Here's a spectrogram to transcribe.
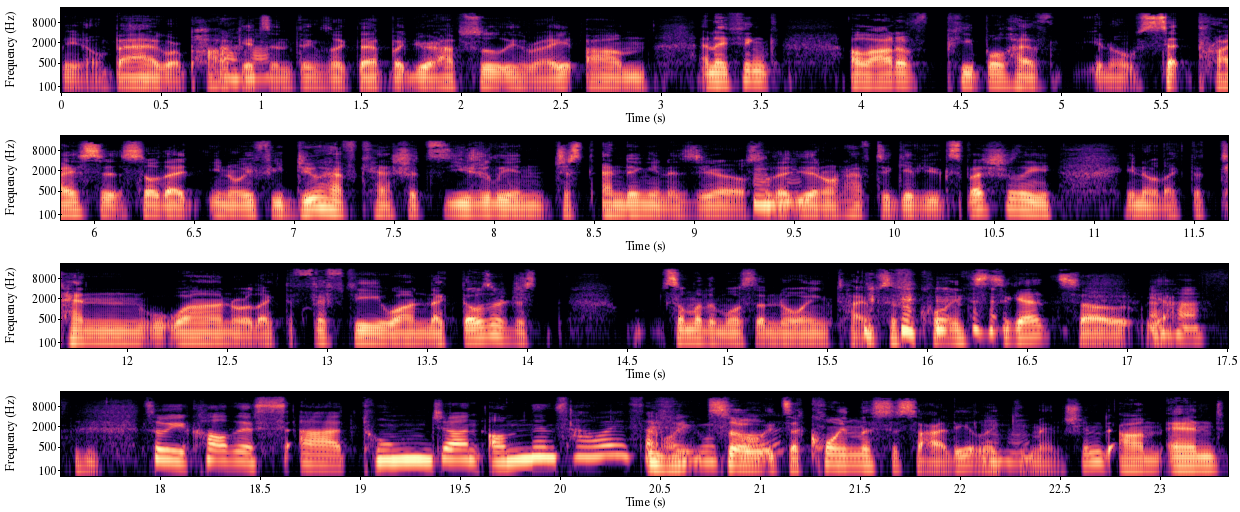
you know bag or pockets Uh-huh. and things like that, but you're absolutely right. Um, and I think a lot of people have you know set prices so that you know if you do have cash, it's usually in just ending in a zero, so Mm-hmm. that they don't have to give you, especially you know like the ten one or like the fifty one. Like those are just some of the most annoying types of coins to get. So yeah. Uh-huh. So you call this uh, 동전 없는 사회? Is that what you So call it's it? a coinless society, like Mm-hmm. you mentioned, um, and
